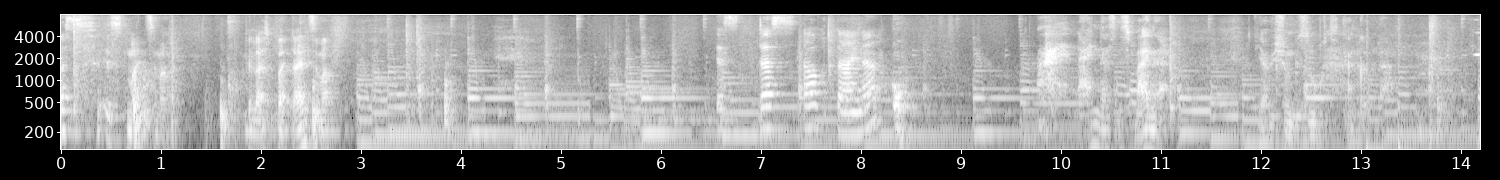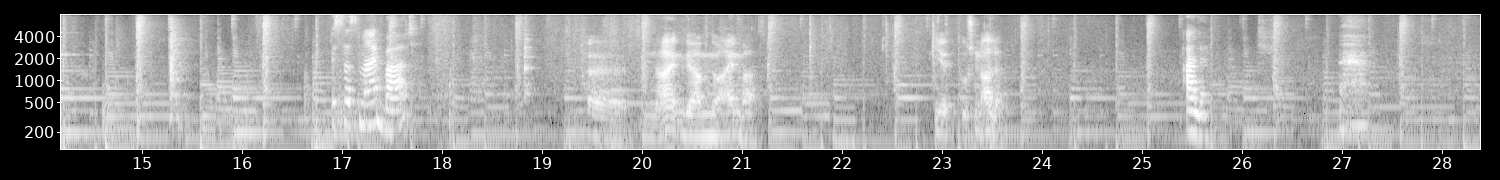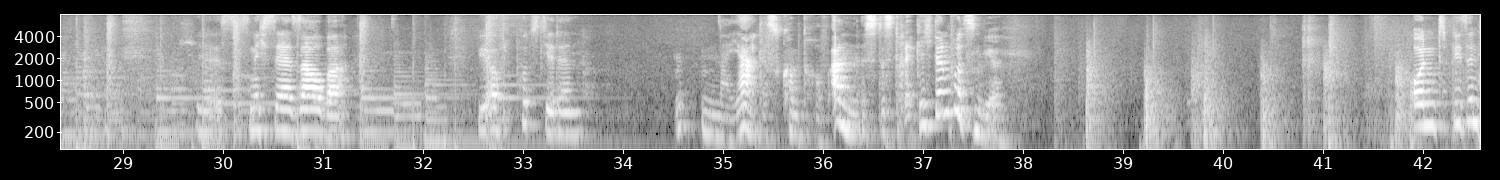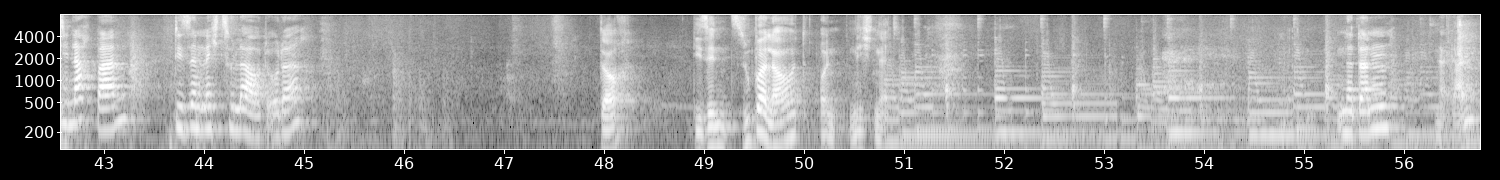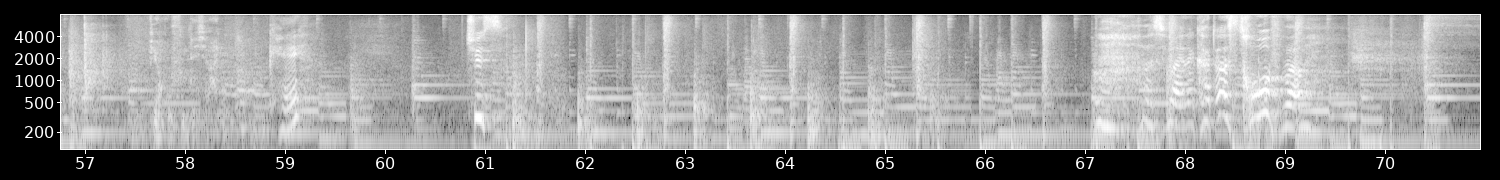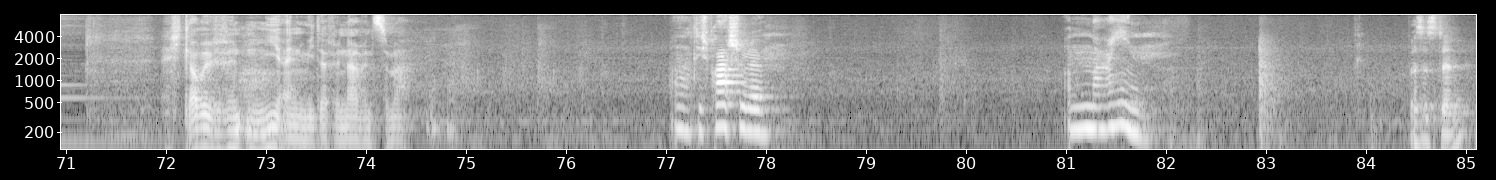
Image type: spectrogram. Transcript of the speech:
Das ist mein Zimmer. Vielleicht bald dein Zimmer. Ist das auch deine? Oh. Nein, das ist meine. Die habe ich schon gesucht. Danke, Ulla. Ist das mein Bad? Äh, nein, wir haben nur ein Bad. Hier duschen alle. Alle. Hier ist es nicht sehr sauber. Wie oft putzt ihr denn? Naja, das kommt drauf an. Ist es dreckig, dann putzen wir. Und wie sind die Nachbarn? Die sind nicht zu laut, oder? Doch, die sind super laut und nicht nett. Na dann, Na dann, wir rufen dich an. okay. Tschüss. Was für eine Katastrophe. Ich glaube, wir finden nie einen Mieter für Narvins Zimmer. Oh, die Sprachschule. Oh nein. Was ist denn?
